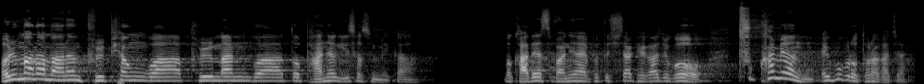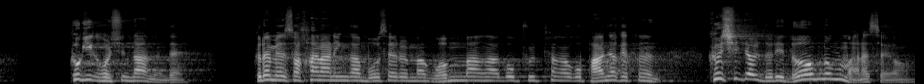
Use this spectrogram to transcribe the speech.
얼마나 많은 불평과 불만과 또 반역이 있었습니까? 뭐 가데스 바니아부터 시작해가지고 툭하면 애굽으로 돌아가자. 거기가 훨씬 나았는데 그러면서 하나님과 모세를 막 원망하고 불평하고 반역했던 그 시절들이 너무너무 많았어요.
